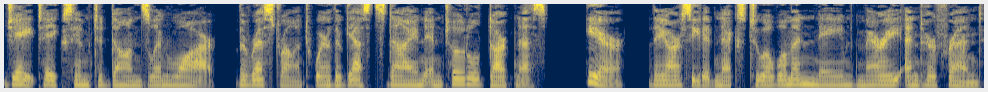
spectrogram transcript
Jay takes him to Dans Le Noir, the restaurant where the guests dine in total darkness. Here, they are seated next to a woman named Mary and her friend,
